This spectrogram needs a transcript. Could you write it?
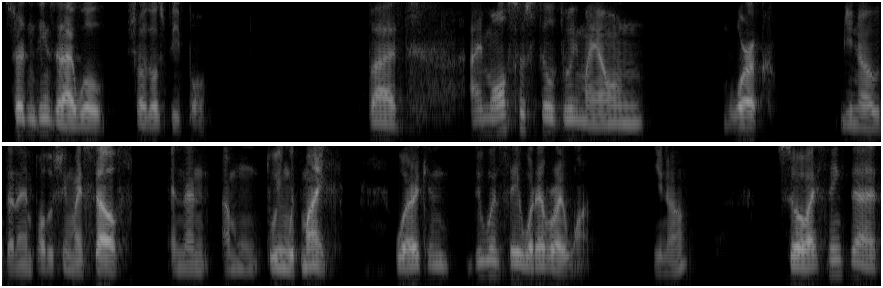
certain things that I will show those people. But I'm also still doing my own work, you know, that I'm publishing myself and then I'm doing with Mike where I can do and say whatever I want, you know? So I think that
